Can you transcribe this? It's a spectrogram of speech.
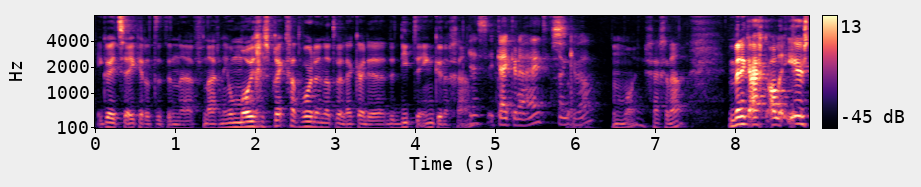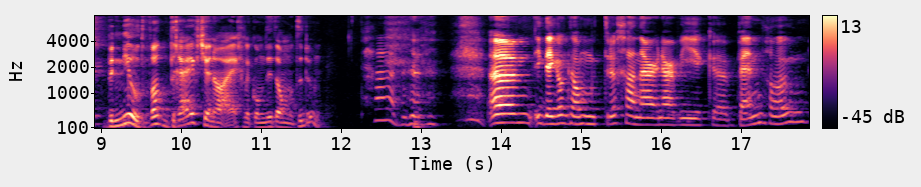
ik weet zeker dat het een, vandaag een heel mooi gesprek gaat worden en dat we lekker de, de diepte in kunnen gaan. Yes, ik kijk ernaar uit. Dankjewel. mooi, graag gedaan. Dan ben ik eigenlijk allereerst benieuwd, wat drijft je nou eigenlijk om dit allemaal te doen? um, ik denk ook dat ik moet teruggaan naar, naar wie ik uh, ben gewoon. Mm.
